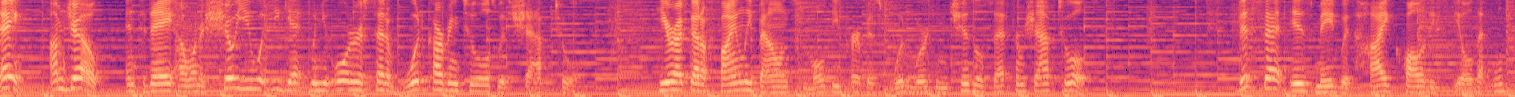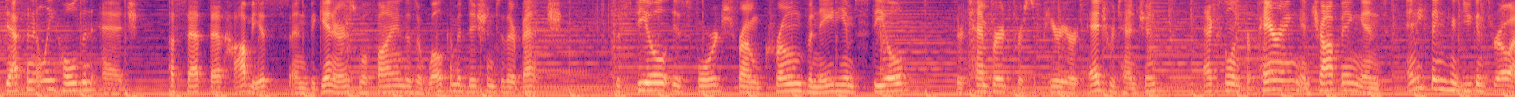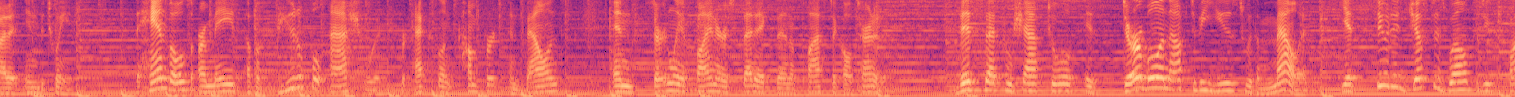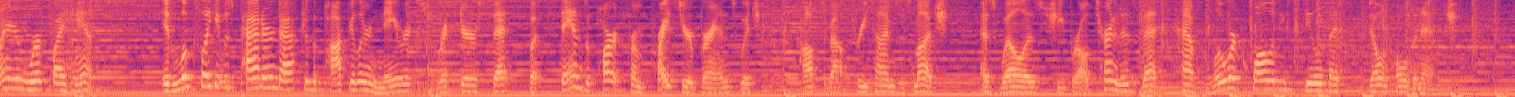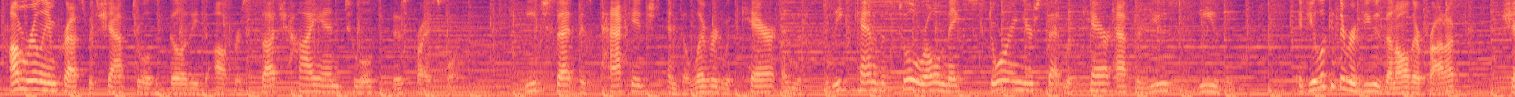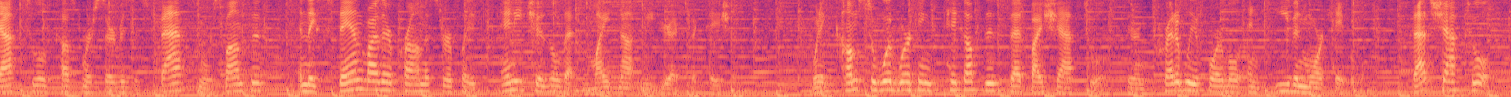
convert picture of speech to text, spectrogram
Hey, I'm Joe, and today I want to show you what you get when you order a set of wood carving tools with Schaaf Tools. Here I've got a finely balanced multi-purpose woodworking chisel set from Schaaf Tools. This set is made with high quality steel that will definitely hold an edge, a set that hobbyists and beginners will find as a welcome addition to their bench. The steel is forged from chrome vanadium steel, they're tempered for superior edge retention, excellent for paring and chopping and anything you can throw at it in between. The handles are made of a beautiful ash wood for excellent comfort and balance, and certainly a finer aesthetic than a plastic alternative. This set from Schaaf Tools is durable enough to be used with a mallet, yet suited just as well to do finer work by hand. It looks like it was patterned after the popular Narex Richter set, but stands apart from pricier brands which cost about three times as much as well as cheaper alternatives that have lower quality steel that don't hold an edge. I'm really impressed with Schaaf Tools' ability to offer such high-end tools at this price point. Each set is packaged and delivered with care, and the sleek canvas tool roll makes storing your set with care after use easy. If you look at the reviews on all their products, Schaaf Tools customer service is fast and responsive, and they stand by their promise to replace any chisel that might not meet your expectations. When it comes to woodworking, pick up this set by Schaaf Tools. They're incredibly affordable and even more capable. That's Schaaf Tools.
